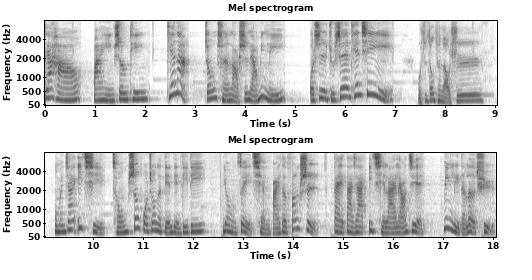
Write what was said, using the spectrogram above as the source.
大家好，欢迎收听。天呐，忠诚老师聊命理，我是主持人天气，我是忠诚老师。我们将一起从生活中的点点滴滴，用最浅白的方式，带大家一起来了解命理的乐趣。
